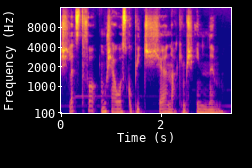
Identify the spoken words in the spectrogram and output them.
Śledztwo musiało skupić się na kimś innym.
